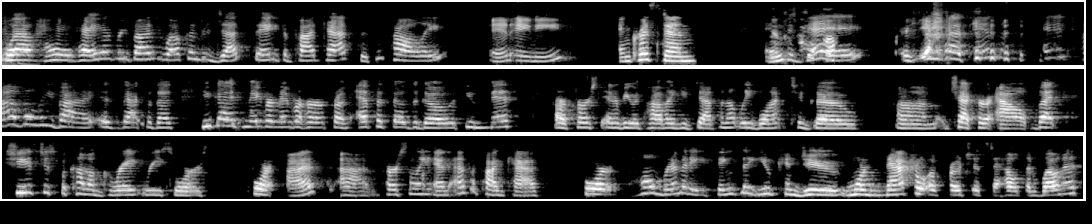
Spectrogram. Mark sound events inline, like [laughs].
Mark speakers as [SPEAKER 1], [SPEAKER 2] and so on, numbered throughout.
[SPEAKER 1] Well, hey, hey, everybody. Welcome to Just Think, the podcast. This is Holly.
[SPEAKER 2] And Amy.
[SPEAKER 3] And Kristen.
[SPEAKER 1] And, today, [laughs] yes, and, and Hava Levi is back with us. You guys may remember her from episodes ago. If you missed our first interview with Hava, you definitely want to go um, check her out. But she has just become a great resource for us um, personally and as a podcast for home remedies, things that you can do, more natural approaches to health and wellness.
